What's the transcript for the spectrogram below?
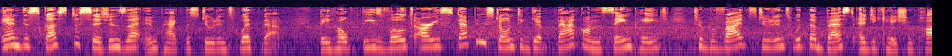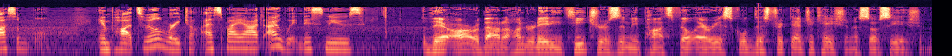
and discuss decisions that impact the students with them. They hope these votes are a stepping stone to get back on the same page to provide students with the best education possible. In Pottsville, Rachel Espaillat, Eyewitness News. There are about 180 teachers in the Pottsville Area School District Education Association.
